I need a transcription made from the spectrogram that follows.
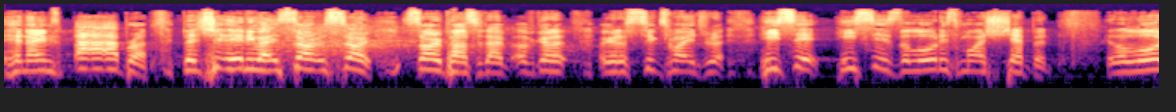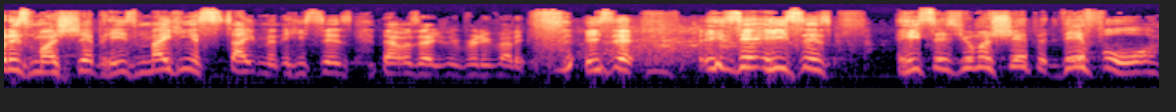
her name's Barbara. But she, anyway, sorry, sorry, sorry, Pastor Dave. I've got to, I've got to stick to my intro. He said, he says, the Lord is my shepherd. The Lord is my shepherd. He's making a statement. He says, that was actually pretty funny. He said, he said, he says, he says, you're my shepherd. Therefore,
